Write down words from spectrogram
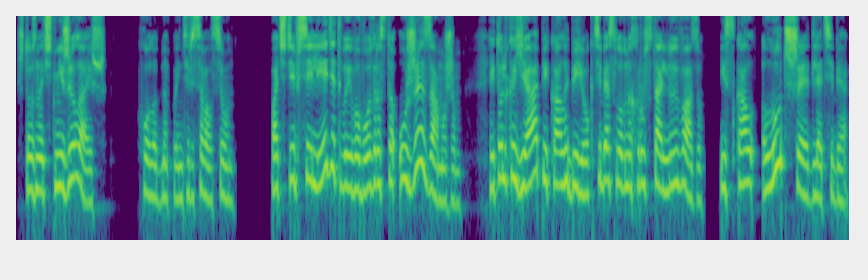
«Что значит «не желаешь»?» — холодно поинтересовался он. «Почти все леди твоего возраста уже замужем, и только я опекал и берег тебя, словно хрустальную вазу, искал лучшее для тебя.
